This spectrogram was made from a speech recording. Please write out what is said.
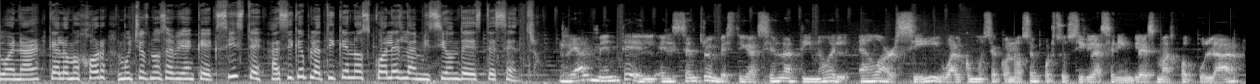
UNR, que a lo mejor muchos no sabían que existe. Así que platíquenos cuál es la misión de este centro realmente el, Centro de Investigación Latino, el LRC, igual como se conoce por sus siglas en inglés más popular,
